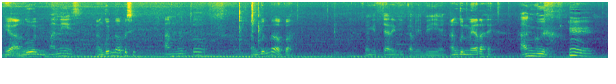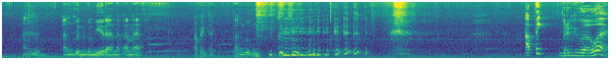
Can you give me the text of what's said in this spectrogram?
ya anggun Manis. anggun tuh apa sih Anggun tuh anggun tuh apa coba kita cari di KBBI ya. anggun merah ya Anggun. anggun. anggun gembira anak-anak Apa itu? panggung Apik berwibawa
